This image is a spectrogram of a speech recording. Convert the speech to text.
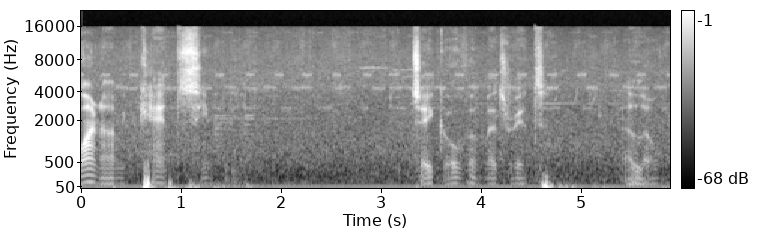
One army can't simply take over Madrid alone.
